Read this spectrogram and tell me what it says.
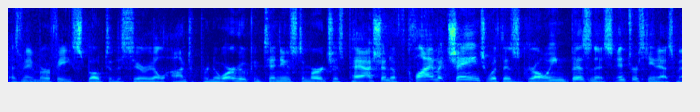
Esme Murphy spoke to the serial entrepreneur who continues to merge his passion of climate change with his growing business. Interesting, Esme.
